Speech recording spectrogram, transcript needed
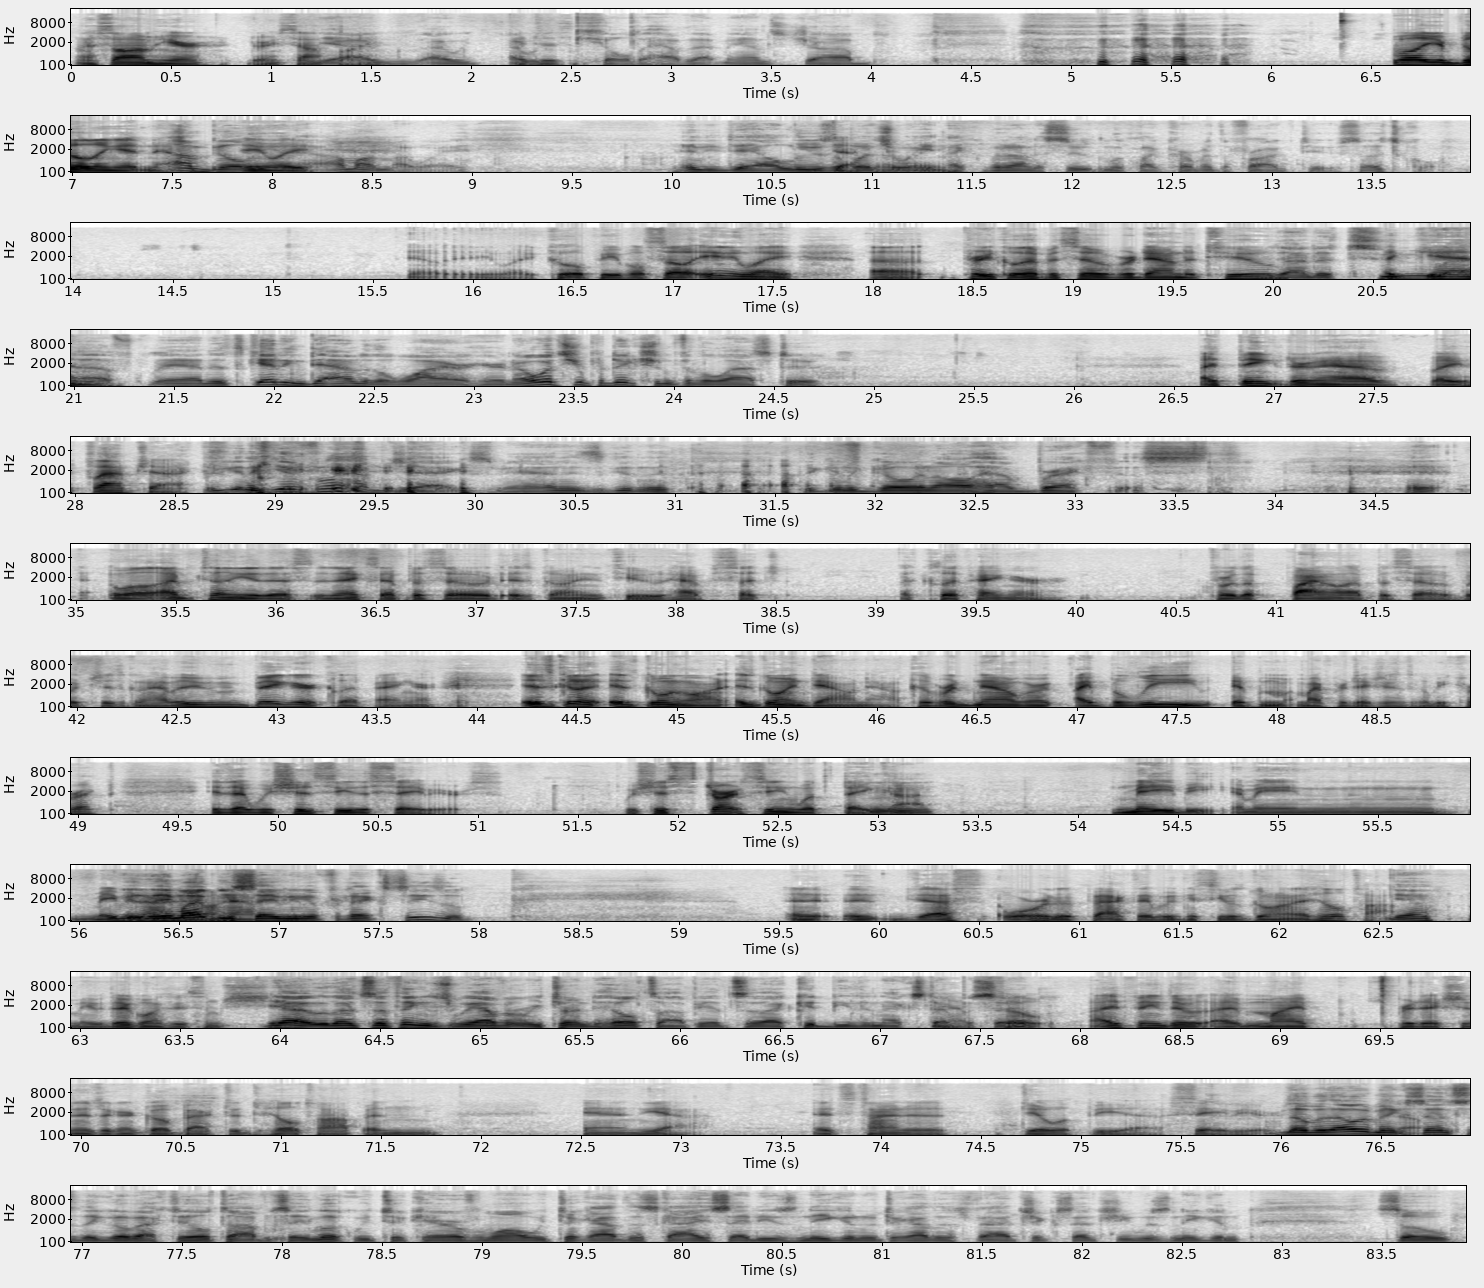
I saw him here during South Yeah, by. I, I would. I I would just- kill to have that man's job. Well, you're building it now. I'm building Anyway, it now. I'm on my way. Any day I'll lose a bunch of weight and I can put on a suit and look like Kermit the Frog too. So it's cool. know, anyway, cool people. So anyway, uh, pretty cool episode. We're down to two. Down to two Again. left. Man, it's getting down to the wire here. Now, what's your prediction for the last two? I think they're gonna have like flapjacks. They're gonna get flapjacks, man. It's gonna they're gonna go and all have breakfast. Well, I'm telling you this: the next episode is going to have such a cliffhanger for the final episode, which is going to have an even bigger cliffhanger. It's going, it's going on, it's going down now because we're now. Going, I believe, if my prediction is going to be correct, is that we should see the saviors. We should start seeing what they mm-hmm. got. Maybe, I mean, maybe not. they might be saving to. it for next season. Uh, uh, yes, or the fact that we can see what's going on at Hilltop. Yeah. maybe they're going through some shit. Yeah, well, that's the thing is we haven't returned to Hilltop yet, so that could be the next Yeah, episode. So I think there, I, my prediction is they're going to go back to Hilltop and and yeah, it's time to deal with the uh, saviors. No, but that would make So- sense if they go back to Hilltop and say, "Look, we took care of them all. We took out this guy said he was Negan. We took out this fat chick said she was Negan." So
